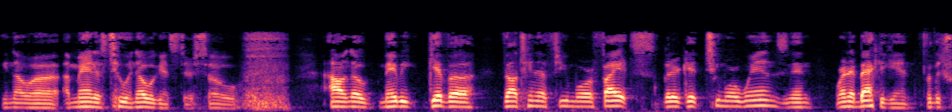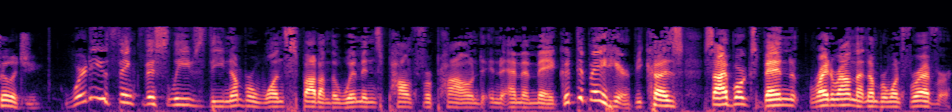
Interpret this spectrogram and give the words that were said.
you know, uh, Amanda's two and zero oh against her, so I don't know. Maybe give uh, Valentina a few more fights, let her get two more wins, and then run it back again for the trilogy. Where do you think this leaves the number one spot on the women's pound for pound in MMA? Good debate here because Cyborg's been right around that number one forever.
